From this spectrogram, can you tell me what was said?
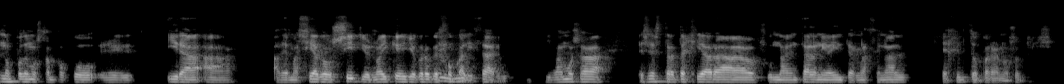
no, podemos tampoco eh, ir a, demasiados sitios, no hay que, yo creo que focalizar y vamos a esa estrategia ahora fundamental a nivel internacional Egipto para nosotros.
